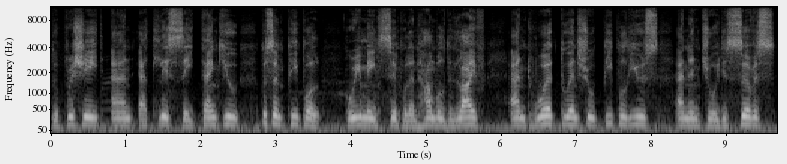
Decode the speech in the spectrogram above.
to appreciate and at least say thank you to some people who remain simple and humbled in life and work to ensure people use and enjoy this service.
